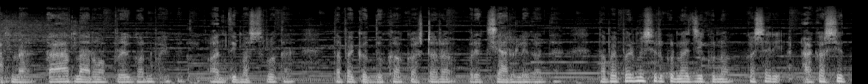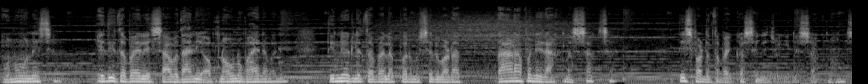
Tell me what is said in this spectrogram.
आफ्ना प्रार्थनाहरूमा प्रयोग गर्नुभएको थियो। अन्तिम श्रोता तपाईँको दुःख कष्ट र परीक्षाहरूले गर्दा तपाईँ परमेश्वरको नजिक हुन कसरी आकर्षित हुनुहुनेछ? यदि तपाईँले सावधानी अप्नाउनु भएन भने तिनीहरूले तपाईँलाई परमेश्वरबाट टाढा पनि राख्न सक्छ। त्यसबाट तपाईँ कसरी जोगिन सक्नुहुन्छ?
